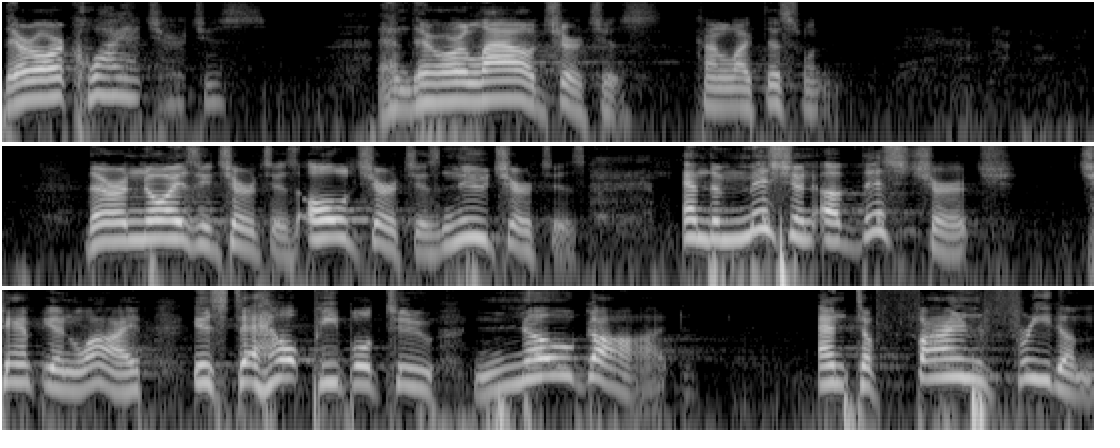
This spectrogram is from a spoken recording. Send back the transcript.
there are quiet churches, and there are loud churches, kind of like this one. There are noisy churches, old churches, new churches. And the mission of this church, Champion Life, is to help people to know God and to find freedom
